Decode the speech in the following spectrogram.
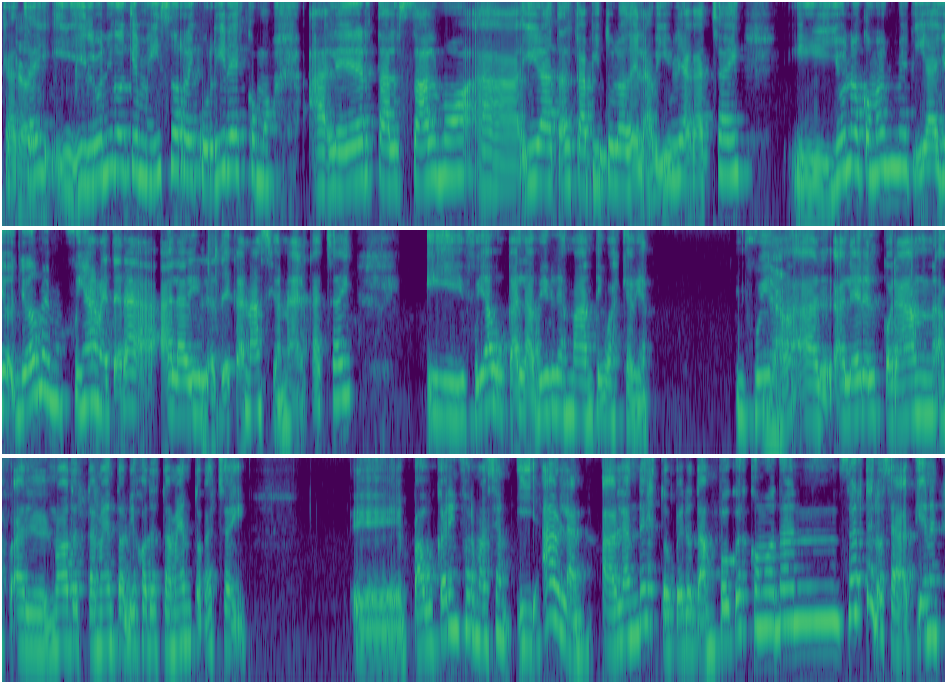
¿Cachai? Y, y, lo único que me hizo recurrir es como a leer tal salmo, a ir a tal capítulo de la Biblia, ¿cachai? Y uno como es metía, yo, yo me fui a meter a, la Biblioteca Nacional, ¿cachai? Y fui a buscar las Biblias más antiguas que había. Fui a, leer el Corán, al Nuevo Testamento, al Viejo Testamento, ¿cachai? Eh, para buscar información. Y hablan, hablan de esto, pero tampoco es como tan certero. O sea, tienen,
